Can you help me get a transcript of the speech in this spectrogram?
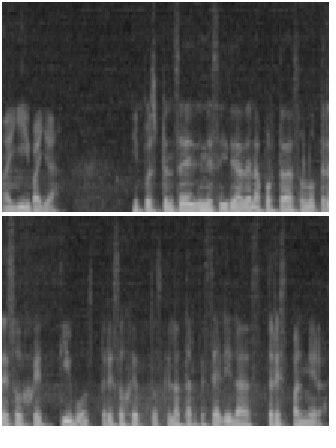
allí vaya. Y pues pensé en esa idea de la portada solo tres objetivos, tres objetos, que el atardecer y las tres palmeras.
